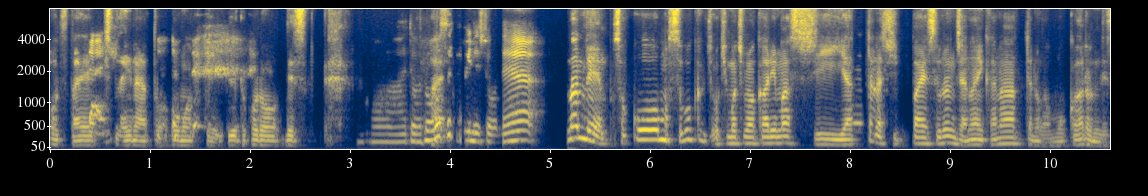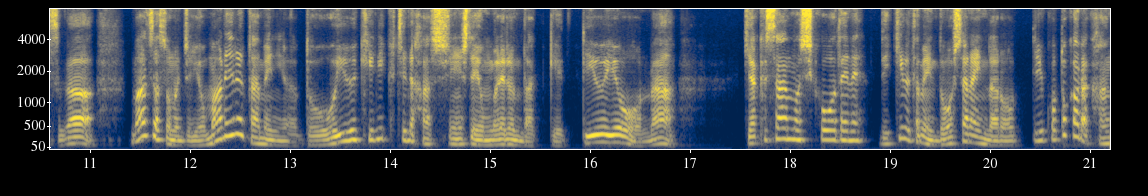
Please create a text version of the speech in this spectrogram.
お伝えしたいなと思っているところです。ああ、でもどうすればいいんでしょうね。なんで、そこもすごくお気持ちもわかりますし、やったら失敗するんじゃないかなっていうのが僕あるんですが、まずはその、じゃあ読まれるためにはどういう切り口で発信して読まれるんだっけっていうような、逆算の思考でね、できるためにどうしたらいいんだろうっていうことから考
